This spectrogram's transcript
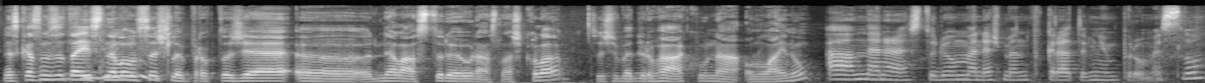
dneska jsme se tady s Nelou sešli, protože uh, Nela studuje u nás na škole, což je ve druháku na onlineu. A ne, ne, ne, studuju management v kreativním průmyslu.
